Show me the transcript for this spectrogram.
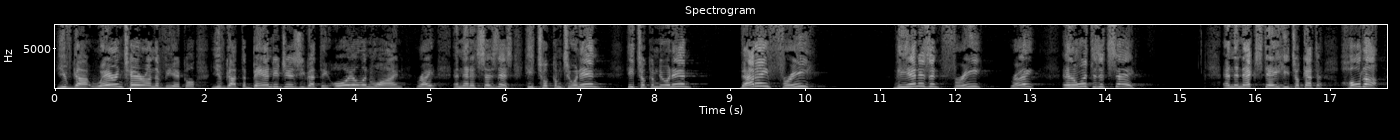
You've got wear and tear on the vehicle. You've got the bandages. You've got the oil and wine, right? And then it says this. He took him to an inn. He took him to an inn. That ain't free. The inn isn't free, right? And what does it say? And the next day he took out the, hold up,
